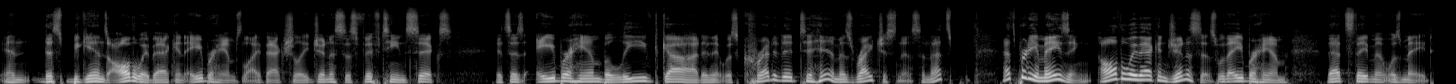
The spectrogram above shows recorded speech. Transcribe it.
And this begins all the way back in Abraham's life, actually. Genesis 15 6 it says Abraham believed God and it was credited to him as righteousness. And that's that's pretty amazing. All the way back in Genesis with Abraham, that statement was made.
